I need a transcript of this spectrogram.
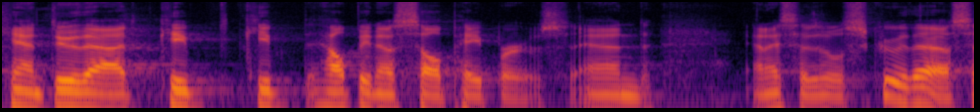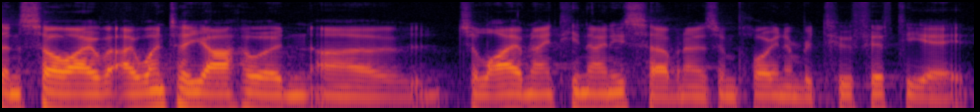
can't do that. Keep, keep helping us sell papers. And, and I said, well, screw this. And so I, I went to Yahoo in uh, July of 1997. I was employee number 258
